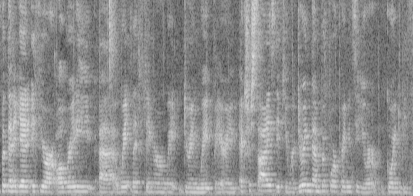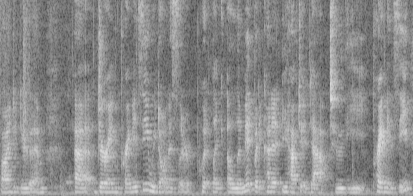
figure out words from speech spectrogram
But then again, if you're already uh, weightlifting or weight doing weight bearing exercise, if you were doing them before pregnancy, you are going to be fine to do them uh, during pregnancy. We don't necessarily put like a limit, but it kind of you have to adapt to the pregnancy.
